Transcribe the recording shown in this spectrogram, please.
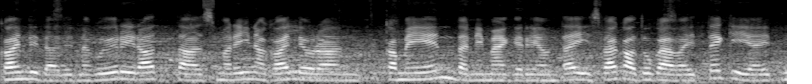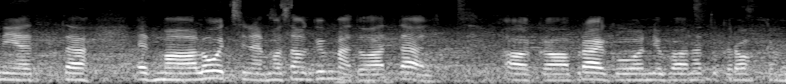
kandidaadid nagu Jüri Ratas, Marina Kaljurand, ka meie enda nimekiri on täis väga tugevaid tegijaid, nii et, et ma lootsin, et ma saan kümme tuhat häält, aga praegu on juba natuke rohkem.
